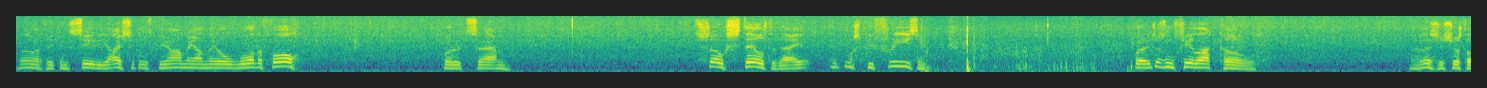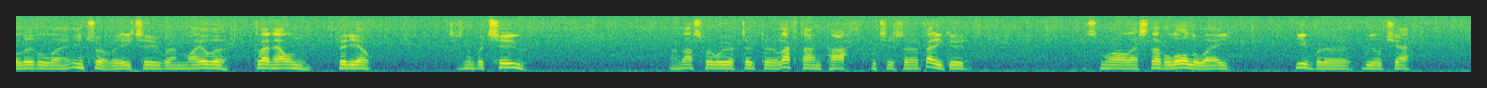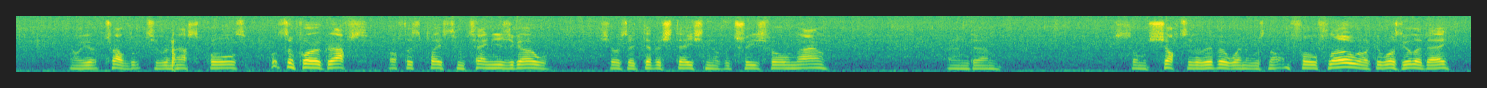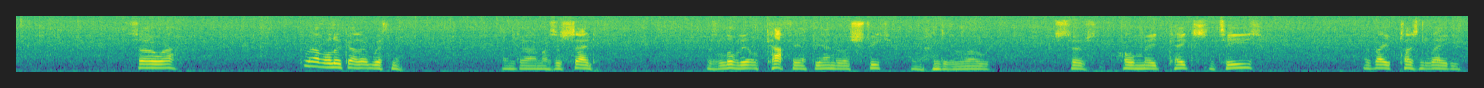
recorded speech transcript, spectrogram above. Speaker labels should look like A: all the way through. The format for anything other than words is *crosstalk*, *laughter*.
A: I don't know if you can see the icicles behind me on the old waterfall, but it's um, so still today, it must be freezing. But it doesn't feel that cold. Now this is just a little uh, intro really to um, my other Glen Helen video, which is number two. And that's where we took the left hand path, which is uh, very good. It's more or less level all the way, even for a wheelchair. And we travelled up to Rhenass Falls, put some photographs of this place from 10 years ago, shows the devastation of the trees falling down. And um, some shots of the river when it was not in full flow like it was the other day. So uh, come have a look at it with me. And um, as I said, there's a lovely little cafe at the end of the street, at *laughs* the end of the road. It serves homemade cakes and teas. A very pleasant lady.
